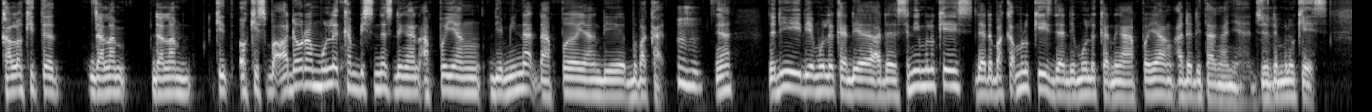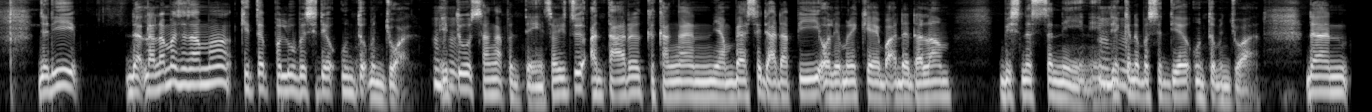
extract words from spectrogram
kalau kita dalam dalam okey sebab ada orang mulakan bisnes dengan apa yang dia minat dan apa yang dia berbakat. Mm-hmm. Ya. Jadi dia mulakan dia ada seni melukis, dia ada bakat melukis dan dia mulakan dengan apa yang ada di tangannya. Jadi dia melukis. Jadi dalam masa sama kita perlu bersedia untuk menjual. Mm-hmm. Itu sangat penting. So itu antara kekangan yang biasa dihadapi oleh mereka yang berada dalam bisnes seni ni. Mm-hmm. Dia kena bersedia untuk menjual. Dan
